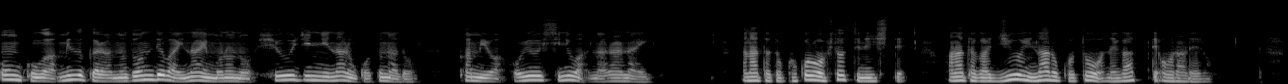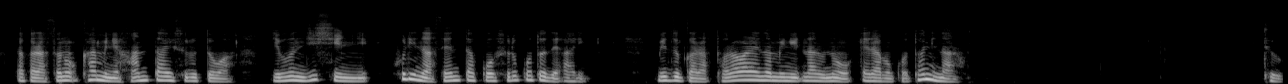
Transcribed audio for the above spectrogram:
恩子が自ら望んではいないものの囚人になることなど、神はお許しにはならない。あなたと心を一つにして、あなたが自由になることを願っておられる。だからその神に反対するとは、自分自身に不利な選択をすることであり、自ら囚われの身になるのを選ぶことになる。2.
